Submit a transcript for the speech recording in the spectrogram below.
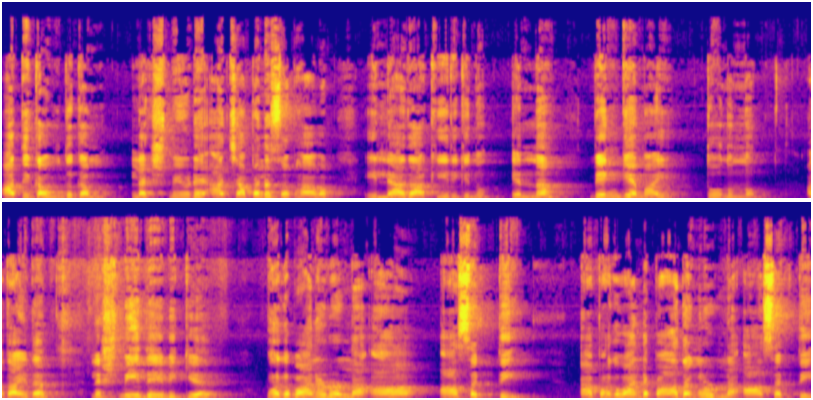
അതികൗതുകം ലക്ഷ്മിയുടെ ആ ചപല സ്വഭാവം ഇല്ലാതാക്കിയിരിക്കുന്നു എന്ന് വ്യംഗ്യമായി തോന്നുന്നു. അതായത് ലക്ഷ്മി ദേവിക്ക് ഭഗവാനോടുള്ള ആ ആസക്തി ആ ഭഗവാന്റെ പാദങ്ങളുള്ള ആസക്തി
